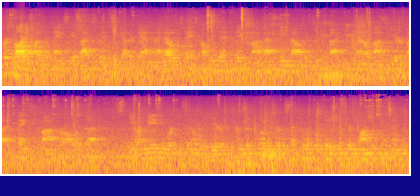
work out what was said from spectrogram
first of all, I just wanted to thank CSI for putting this together again. And I know today's probably been Dave Spahn passed the email but I don't know if Vaughn's here, but thanks to Vaughn for all of the you know, amazing work he's done over the years in terms of promoting service sector localization here in Washington and,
